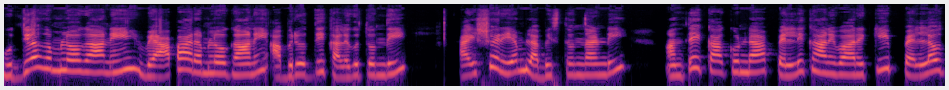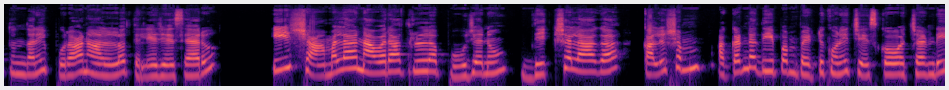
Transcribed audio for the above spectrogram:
ఉద్యోగంలో కానీ వ్యాపారంలో కానీ అభివృద్ధి కలుగుతుంది. ఐశ్వర్యం లభిస్తుందండి. అంతేకాకుండా పెళ్ళి కాని వారికి పెళ్ళవుతుందని పురాణాలలో తెలియజేశారు. ఈ శ్యామల నవరాత్రుల పూజను దీక్షలాగా కలుషం అఖండ దీపం పెట్టుకొని చేసుకోవచ్చండి.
